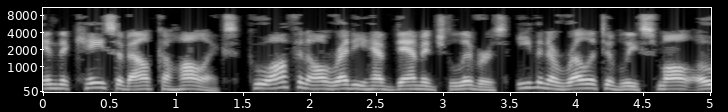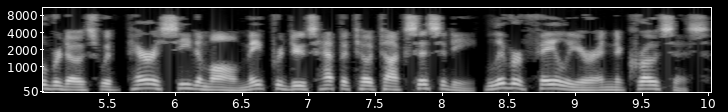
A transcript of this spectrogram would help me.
In the case of alcoholics, who often already have damaged livers, even a relatively small overdose with paracetamol may produce hepatotoxicity, liver failure and necrosis.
